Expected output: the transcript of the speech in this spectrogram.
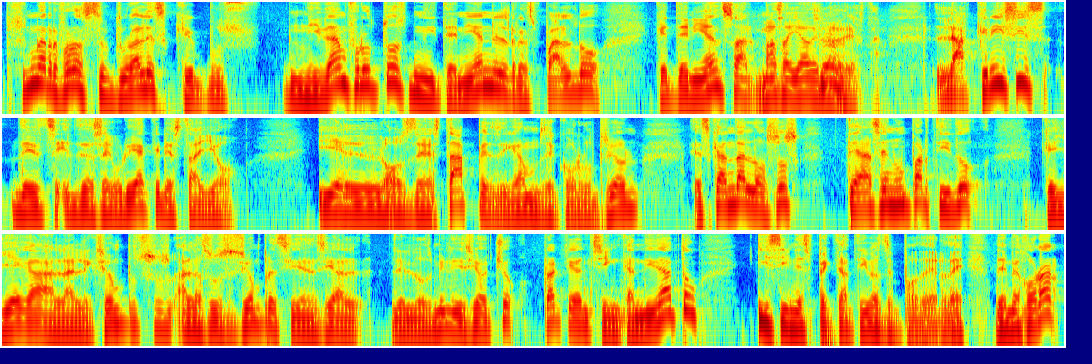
pues unas reformas estructurales que pues ni dan frutos ni tenían el respaldo que tenían más allá de la de esta. La crisis de, de seguridad que le estalló y el- los destapes, digamos, de corrupción escandalosos te hacen un partido que llega a la elección, pues, a la sucesión presidencial del 2018 prácticamente sin candidato y sin expectativas de poder, de, de mejorar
